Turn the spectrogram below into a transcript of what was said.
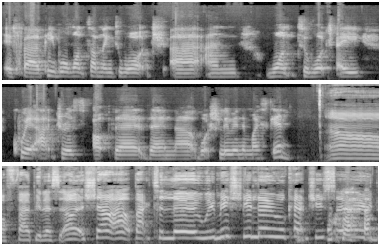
if uh, people want something to watch uh, and want to watch a queer actress up there, then uh, watch Lou in In My Skin. Oh, fabulous. Uh, shout out back to Lou. We miss you, Lou. We'll catch you soon.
